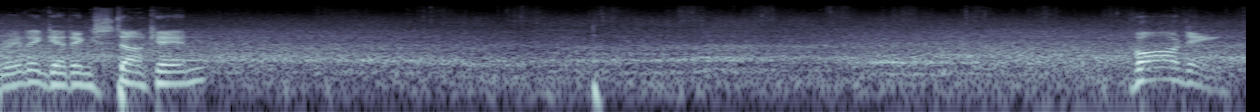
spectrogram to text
Really getting stuck in. Vardy.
